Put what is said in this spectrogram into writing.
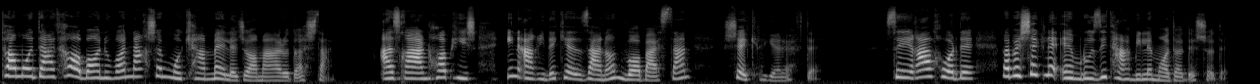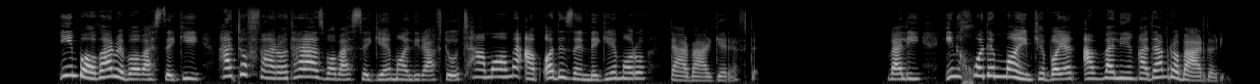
تا مدتها بانوان نقش مکمل جامعه رو داشتن. از قرنها پیش این عقیده که زنان وابستن شکل گرفته. سیغل خورده و به شکل امروزی تحویل ما داده شده. این باور به وابستگی حتی فراتر از وابستگی مالی رفته و تمام ابعاد زندگی ما رو در بر گرفته. ولی این خود ماییم که باید اولین قدم را برداریم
